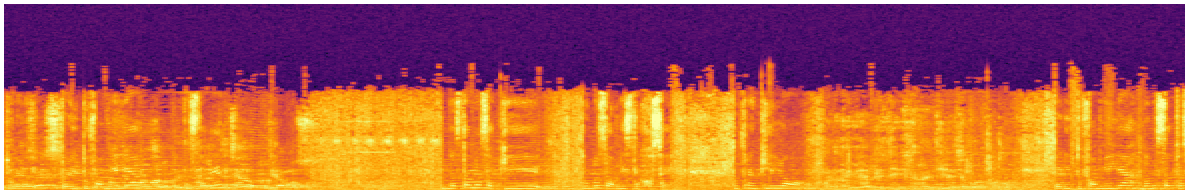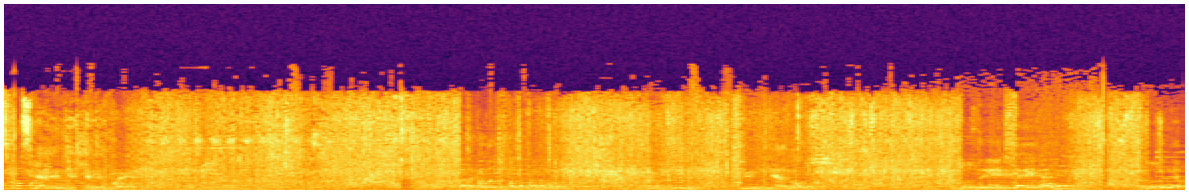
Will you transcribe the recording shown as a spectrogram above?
Pero, pero ¿y tu familia? ¿Está bien? No estamos aquí. Tú nos abriste, José. Tú tranquilo. Bueno, yo ya les dije, retírense por favor. Pero ¿y tu familia? ¿Dónde está tu esposa? Ya les dije que se fue. ¿Hace cuánto tiempo se fue la día 2. ¿Dos de este año? ¿Dos de enero?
